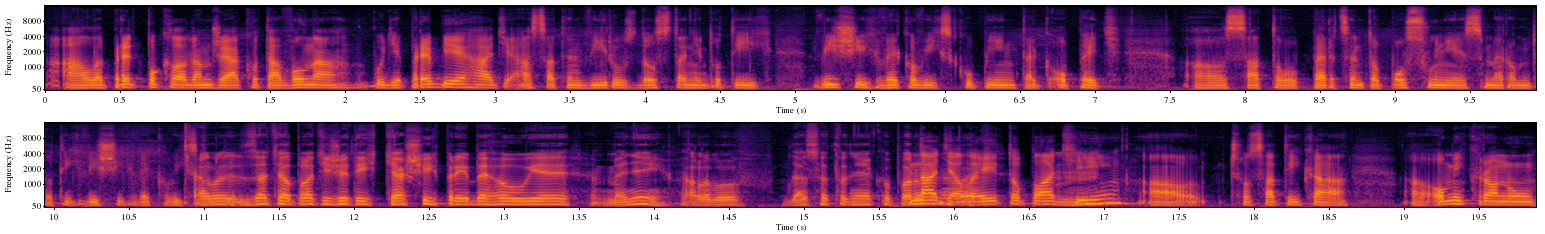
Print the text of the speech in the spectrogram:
ale predpokladám, že ako tá vlna bude prebiehať a sa ten vírus dostane do tých vyšších vekových skupín, tak opäť sa to percento posunie smerom do tých vyšších vekových skupín. Ale zatiaľ platí, že tých ťažších priebehov je menej? Alebo dá sa to nejako porovnať? Naďalej to platí. Mm-hmm. Čo sa týka Omikronu,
